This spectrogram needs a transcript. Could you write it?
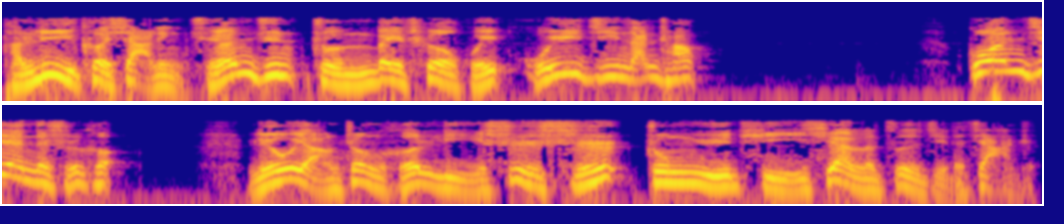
他立刻下令全军准备撤回，回击南昌。关键的时刻，刘养正和李世石终于体现了自己的价值，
